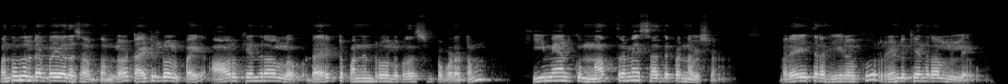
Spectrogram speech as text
పంతొమ్మిది వందల డెబ్బైవ దశాబ్దంలో టైటిల్ రోల్పై ఆరు కేంద్రాల్లో డైరెక్ట్ పన్నెండు రోజులు ప్రదర్శింపబడటం హీమ్యాన్కు మాత్రమే సాధ్యపడిన విషయం. మరే ఇతర హీరోకు రెండు కేంద్రాలు లేవు.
